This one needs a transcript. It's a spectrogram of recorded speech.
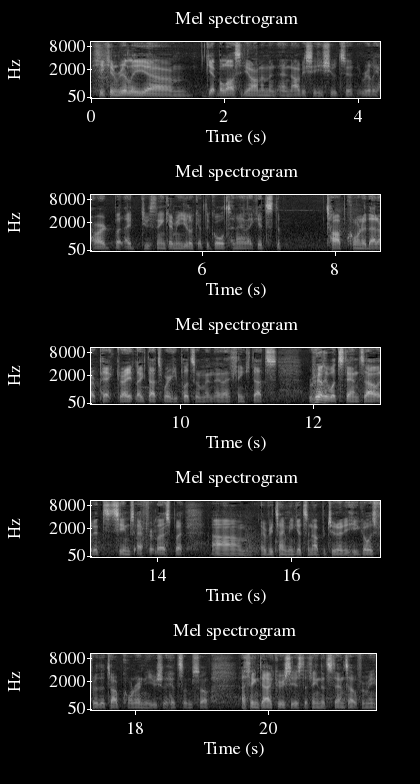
he can really um, get velocity on him, and, and obviously he shoots it really hard. But I do think, I mean, you look at the goal tonight, like it's the top corner that are picked, right? Like that's where he puts them, and, and I think that's really what stands out. It seems effortless, but um, every time he gets an opportunity, he goes for the top corner and he usually hits them. So I think the accuracy is the thing that stands out for me.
